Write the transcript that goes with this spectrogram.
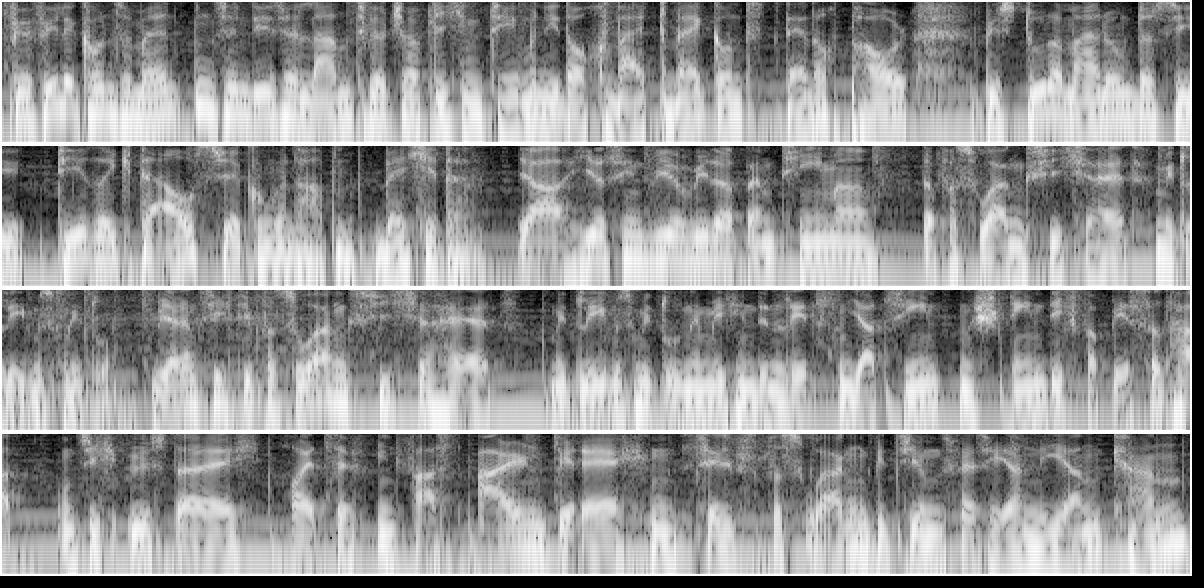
Für viele Konsumenten sind diese landwirtschaftlichen Themen jedoch weit weg und dennoch, Paul, bist du der Meinung, dass sie direkte Auswirkungen haben. Welche denn? Ja, hier sind wir wieder beim Thema der Versorgungssicherheit mit Lebensmitteln. Während sich die Versorgungssicherheit mit Lebensmitteln nämlich in den letzten Jahrzehnten ständig verbessert hat und sich Österreich heute in fast allen Bereichen selbst versorgen bzw. ernähren kann,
